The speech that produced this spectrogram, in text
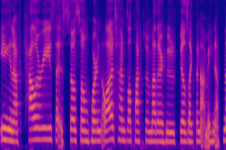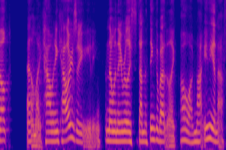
eating enough calories. That is so, so important. A lot of times I'll talk to a mother who feels like they're not making enough milk. And I'm like, how many calories are you eating? And then when they really sit down to think about it, they're like, oh, I'm not eating enough.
